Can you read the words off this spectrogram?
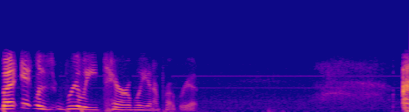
But it was really terribly inappropriate. but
